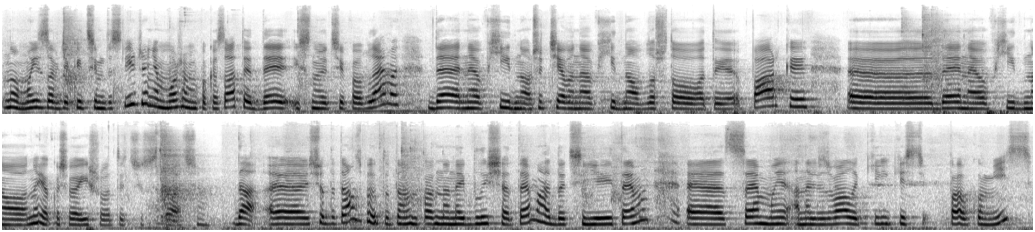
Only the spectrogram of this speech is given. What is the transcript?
ну, ми завдяки цим дослідженням можемо показати, де існують ці проблеми, де необхідно життєво необхідно облаштовувати парки, е, де необхідно ну, якось вирішувати цю ситуацію. Да, е, Щодо транспорту, там, напевно, найближча тема до цієї теми. Е, Це ми аналізували кількість паркомісць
